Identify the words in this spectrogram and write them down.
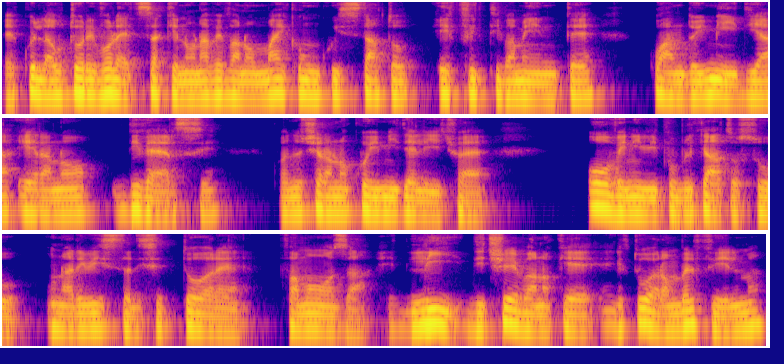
eh, quell'autorevolezza che non avevano mai conquistato effettivamente quando i media erano diversi, quando c'erano quei media lì, cioè o venivi pubblicato su una rivista di settore famosa e lì dicevano che il tuo era un bel film,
